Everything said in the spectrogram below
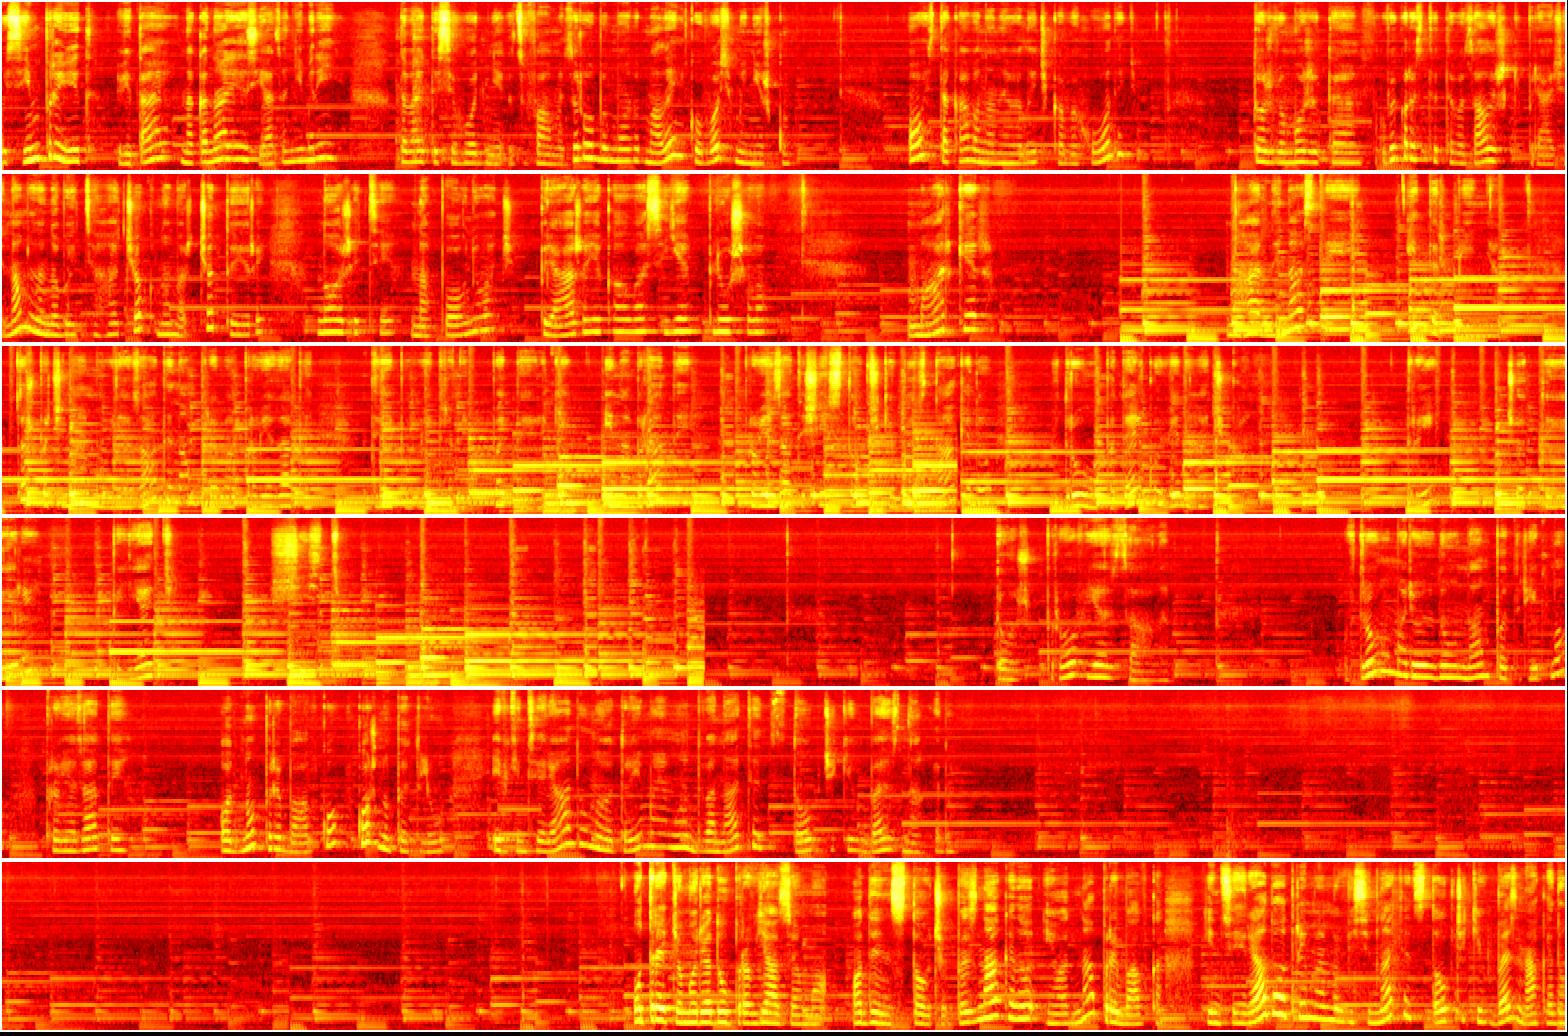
Усім привіт! Вітаю на каналі Зв'язані мрії. Давайте сьогодні з вами зробимо маленьку восьминіжку. Ось така вона невеличка виходить. Тож ви можете використати залишки пряжі. Нам знадобиться гачок номер 4 ножиці, наповнювач, пряжа, яка у вас є, плюшева, маркер, 6 стовпчиків без накиду в другу петельку від гачка. 3, 4, 5, 6. Тож пров'язали. В другому ряду нам потрібно пров'язати одну прибавку в кожну петлю, і в кінці ряду ми отримаємо 12 стовпчиків без накиду. У третьому ряду пров'язуємо один стовпчик без накиду і одна прибавка. В кінці ряду отримаємо 18 стовпчиків без накиду.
